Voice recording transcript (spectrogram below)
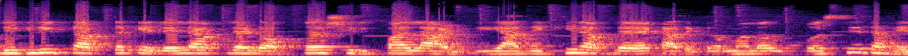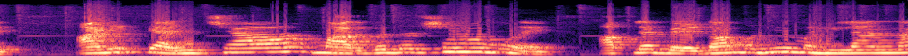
डिग्री प्राप्त केलेल्या आपल्या डॉक्टर शिल्पा लाड या देखील आपल्या या कार्यक्रमाला उपस्थित आहेत. आणि त्यांच्या मार्गदर्शनामुळे आपल्या बेळगावमधील महिलांना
